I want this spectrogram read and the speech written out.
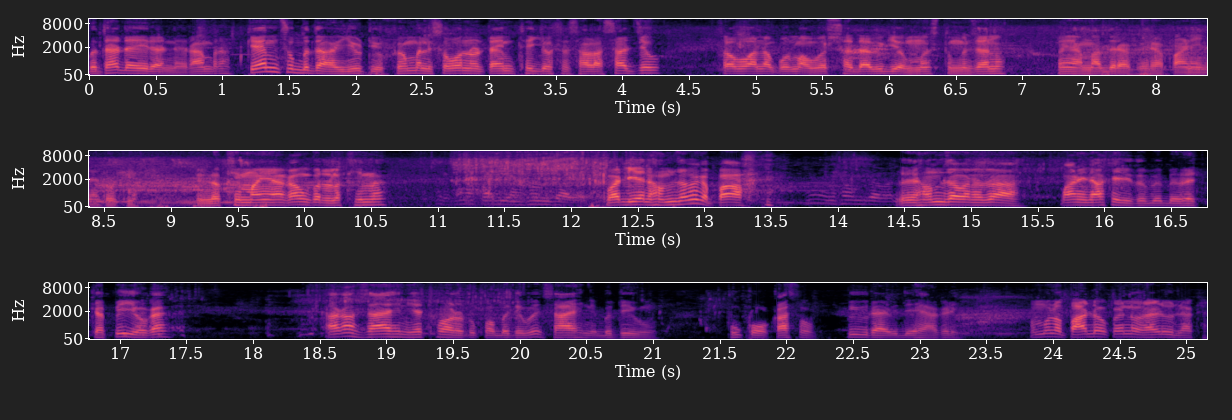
બધા ડાયરાને રામ રામ કેમ છો બધા યુટ્યુબ ફેમિલી સવારનો ટાઈમ થઈ ગયો છે સાડા સાત જેવું. સવારના પૂરમાં વરસાદ આવી ગયો. મસ્ત મજાનો. અહીંયા માદરા ભેરા પાણીના ટૂંકમાં. લખીમાં અહીંયા કામ કરે? લખીમાં? સમજાવે વાડિયાને સમજાવે કે પા? સમજાવે એ સમજાવવાના જા પાણી નાખી દીધું બે બે વેચકા. પીયો કા? આ કામ સાહીની હેઠવાડો ટૂંકમાં બધું હોય? સાહીની બધી હું ભૂકો, કાસો પીવરાવી દે આગળ. અમલો પાડો કઈનો રાડ્યું નાખે?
